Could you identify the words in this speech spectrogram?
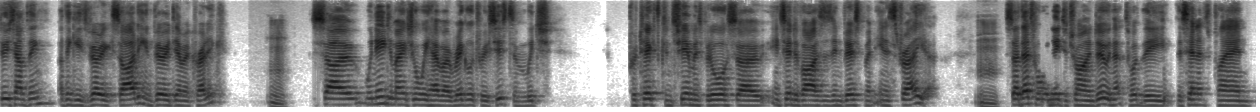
do something. I think is very exciting and very democratic. Mm. So we need to make sure we have a regulatory system which protects consumers, but also incentivizes investment in Australia. Mm. So that's what we need to try and do, and that's what the the Senate's plan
